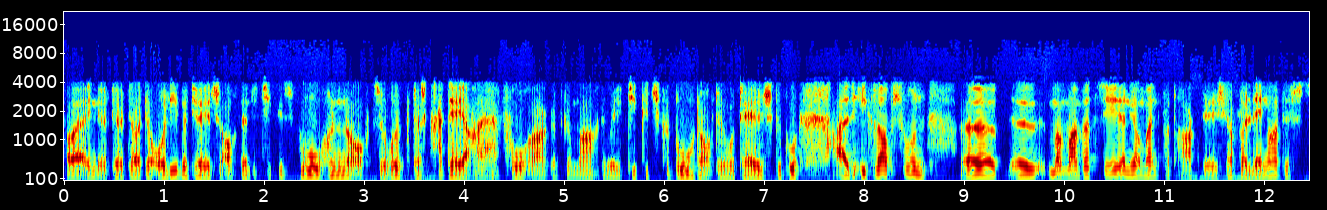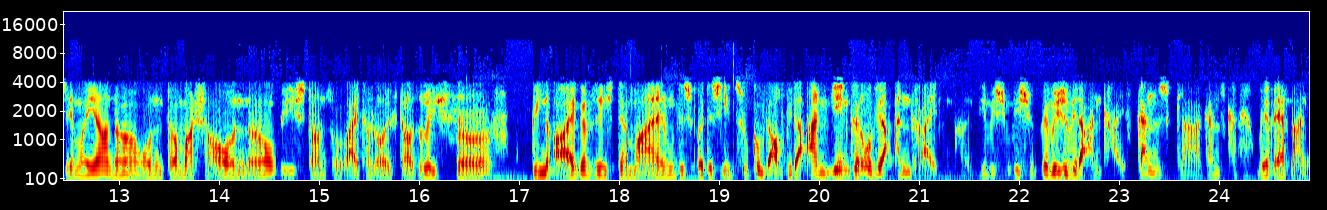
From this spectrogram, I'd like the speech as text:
aber in, der, der, der Olli wird ja jetzt auch die Tickets buchen, auch zurück. Das hat er ja hervorragend gemacht, über die Tickets gebucht, auch die Hotels gebucht. Also ich glaube schon, äh, äh, man, man wird sehen, ja, mein Vertrag, der ist ja verlängert, das sehen wir ja, ne? Und äh, mal schauen, ne, wie es dann so weiterläuft. Also ich äh, bin eigentlich der Meinung, dass wir das in Zukunft auch wieder angehen können und wieder angreifen können. Wir müssen, wir müssen wieder angreifen, ganz klar, ganz klar. Wir werden an,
